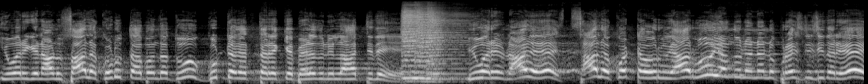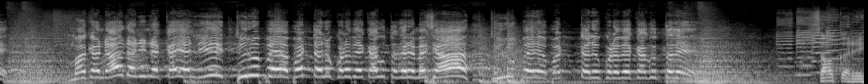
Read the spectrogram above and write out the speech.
ಇವರಿಗೆ ನಾನು ಸಾಲ ಕೊಡುತ್ತಾ ಬಂದದ್ದು ಗುಡ್ಡದೆತ್ತರಕ್ಕೆ ಬೆಳೆದು ನಿಲ್ಲ ಹತ್ತಿದೆ. ಇವರು ನಾಳೆ ಸಾಲ ಕೊಟ್ಟವರು ಯಾರು ಎಂದು ನನ್ನನ್ನು ಪ್ರಶ್ನಿಸಿದರೆ, ಮಗನಾದ ನಿನ್ನ ಕೈಯಲ್ಲಿ ತಿರುಪೆಯ ಬಟ್ಟಲು ಕೊಡಬೇಕಾಗುತ್ತದೆ ರಮೇಶ. ತಿರುಪೆಯ ಬಟ್ಟಲು ಕೊಡಬೇಕಾಗುತ್ತದೆ. ಸಾವುಕಾರೆ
